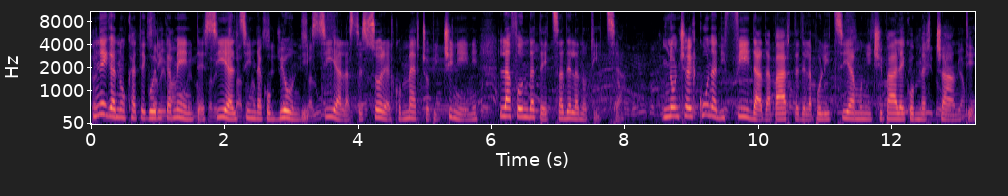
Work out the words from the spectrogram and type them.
negano categoricamente sia il sindaco Biondi sia l'assessore al commercio Piccinini la fondatezza della notizia. Non c'è alcuna diffida da parte della Polizia Municipale ai commercianti.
